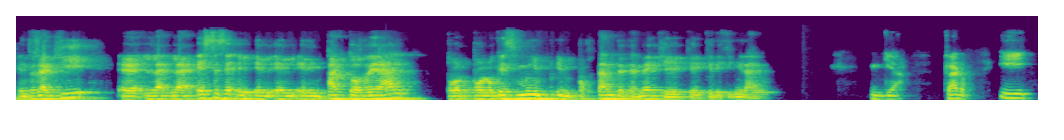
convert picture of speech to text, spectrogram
Entonces aquí, eh, la, la, este es el, el, el, impacto real, por, por, lo que es muy importante tener que, que, que definir algo. Ya, claro. Y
